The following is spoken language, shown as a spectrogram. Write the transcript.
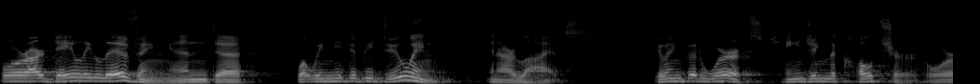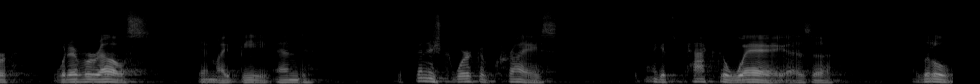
for our daily living and uh, what we need to be doing in our lives doing good works, changing the culture, or whatever else it might be. And the finished work of Christ kind of gets packed away as a, a little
